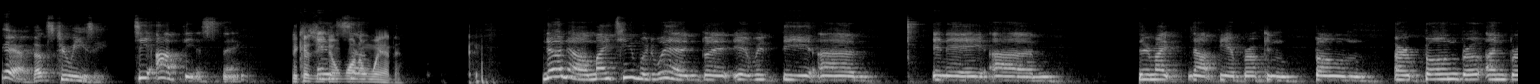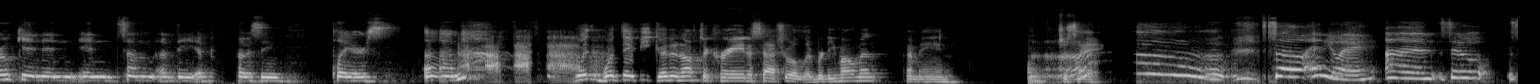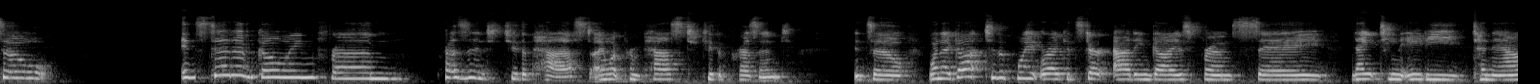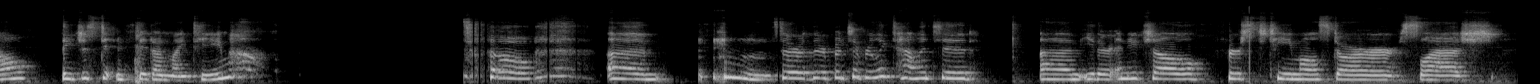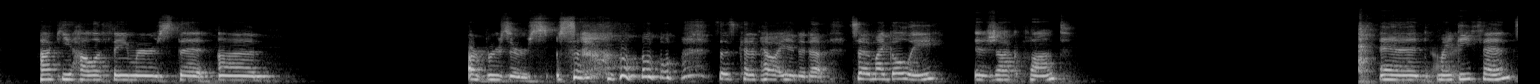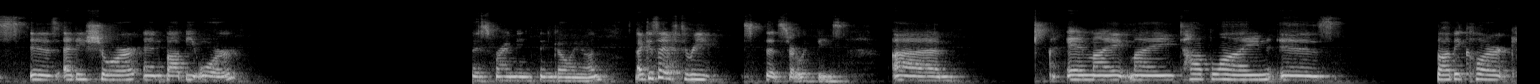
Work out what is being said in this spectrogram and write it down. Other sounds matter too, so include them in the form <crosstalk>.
Yeah, that's too easy. It's the obvious thing. Because you And don't want to win. No, no, my team would win, but it would be um, in a. Um, there might not be a broken bone or bone bro- unbroken in in some of the opposing players. Um, <laughs> Would, would they be good enough to create a Statue of Liberty moment? I mean, just saying. so anyway, um, so so instead of going from present to the past, I went from past to the present. And so when I got to the point where I could start adding guys from say 1980 to now, they just didn't fit on my team. <laughs> so um, <clears throat> so they're a bunch of really talented um, either NHL first team All Star slash hockey Hall of Famers that um, are bruisers. <laughs> So, so that's kind of how I ended up. So my goalie is Jacques Plante. And my defense is Eddie Shore and Bobby Orr. Nice rhyming thing going on. I guess I have three that start with B's. Um, and my my top line is Bobby Clarke,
